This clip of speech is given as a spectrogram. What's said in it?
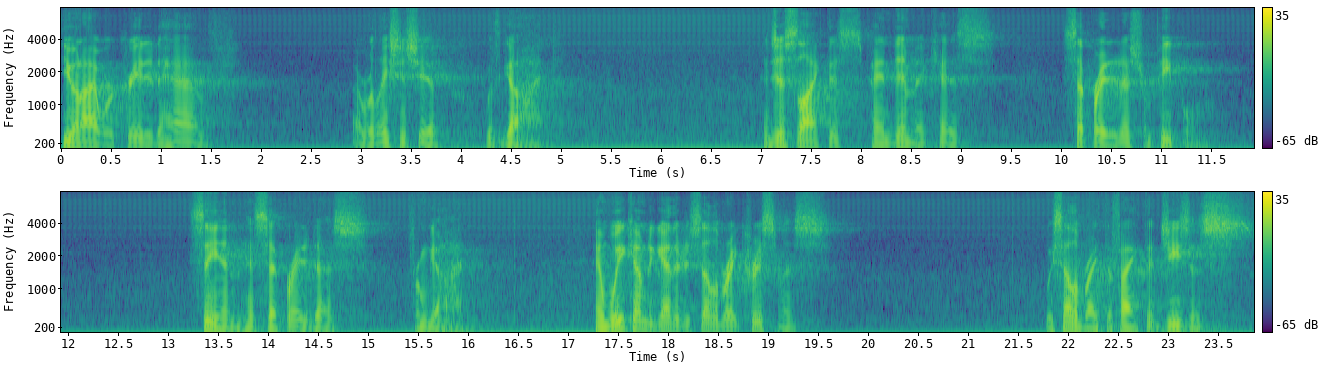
You and I were created to have a relationship with God. And just like this pandemic has separated us from people, sin has separated us from God. And we come together to celebrate Christmas. We celebrate the fact that Jesus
